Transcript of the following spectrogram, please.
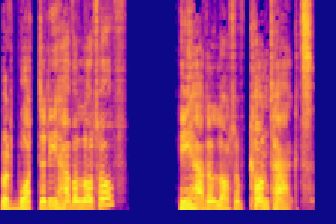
But what did he have a lot of? He had a lot of contacts.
